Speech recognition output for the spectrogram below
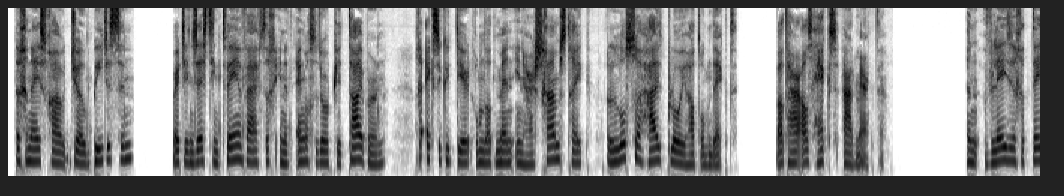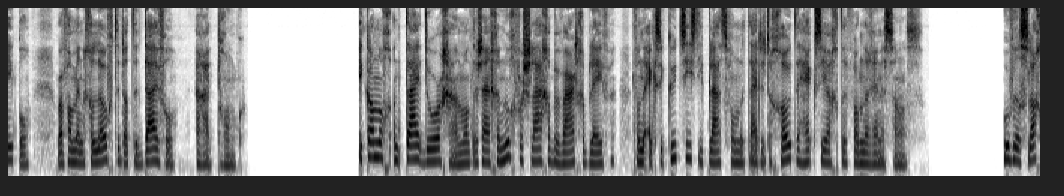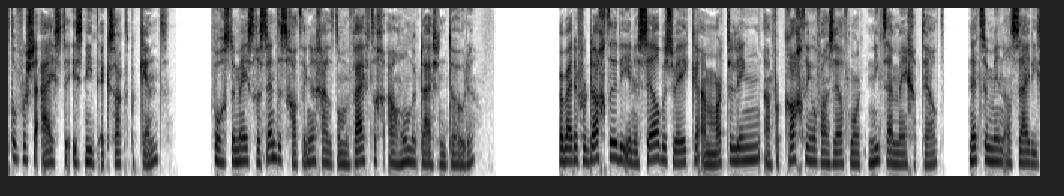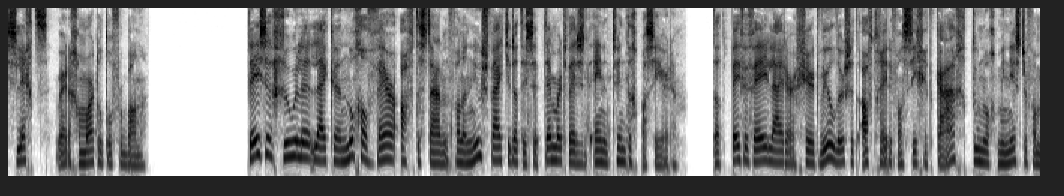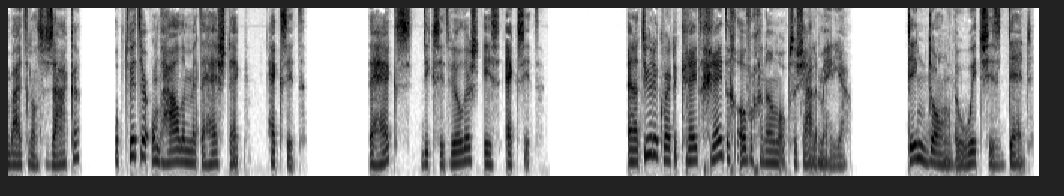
De geneesvrouw Joan Peterson werd in 1652 in het Engelse dorpje Tyburn geëxecuteerd omdat men in haar schaamstreek een losse huidplooi had ontdekt, wat haar als heks aanmerkte. Een vlezige tepel waarvan men geloofde dat de duivel eruit dronk. Ik kan nog een tijd doorgaan, want er zijn genoeg verslagen bewaard gebleven van de executies die plaatsvonden tijdens de grote heksenjachten van de Renaissance. Hoeveel slachtoffers ze eisten is niet exact bekend. Volgens de meest recente schattingen gaat het om 50 à 100.000 doden. Waarbij de verdachten die in een cel bezweken aan marteling, aan verkrachting of aan zelfmoord niet zijn meegeteld, net zo min als zij die slechts werden gemarteld of verbannen. Deze gruwelen lijken nogal ver af te staan van een nieuwsfeitje dat in september 2021 passeerde. Dat PVV-leider Geert Wilders het aftreden van Sigrid Kaag, toen nog minister van Buitenlandse Zaken, op Twitter onthaalde met de hashtag Hexit. De heks, Dixit Wilders, is exit. En natuurlijk werd de kreet gretig overgenomen op sociale media. Ding dong, the witch is dead.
